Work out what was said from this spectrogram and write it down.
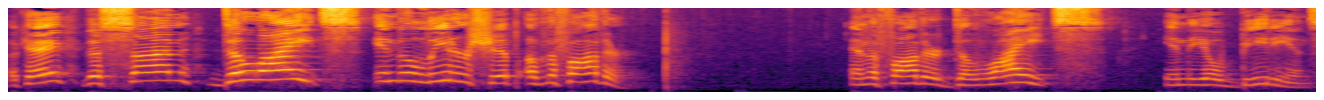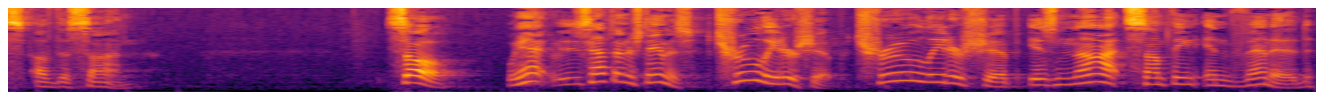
Okay? The Son delights in the leadership of the Father. And the Father delights in the obedience of the Son. So, we, ha- we just have to understand this. True leadership, true leadership is not something invented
